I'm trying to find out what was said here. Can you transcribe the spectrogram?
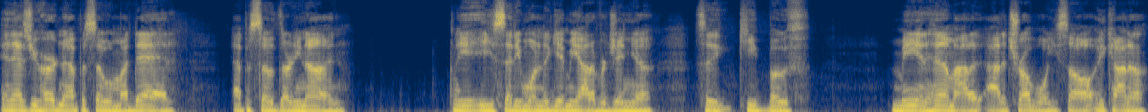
And as you heard in the episode with my dad, episode 39, he, he said he wanted to get me out of Virginia to keep both me and him out of out of trouble. He saw he kind of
